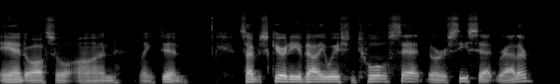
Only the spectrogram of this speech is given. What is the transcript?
and also on LinkedIn. Cybersecurity Evaluation Tool Set, or CSET rather.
